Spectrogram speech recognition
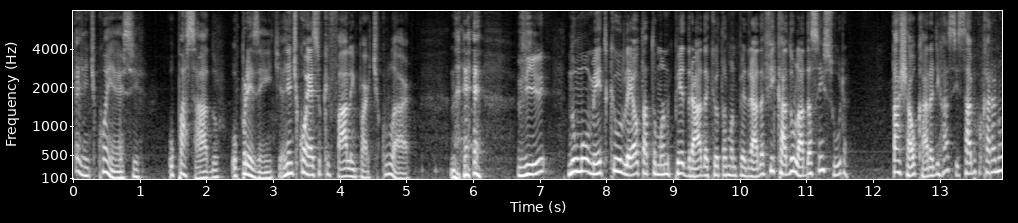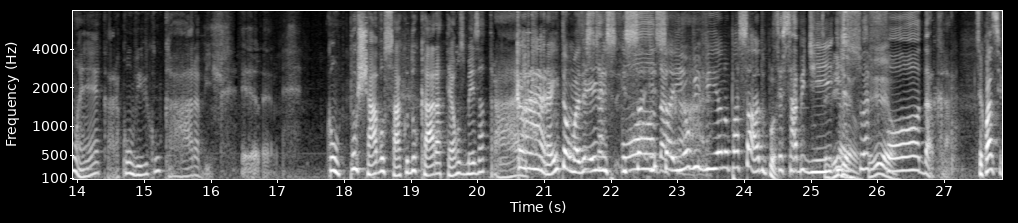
que a gente conhece o passado, o presente, a gente conhece o que fala em particular, né? Vir num momento que o Léo tá tomando pedrada, que eu tô tomando pedrada, ficar do lado da censura. Taxar o cara de racista. Sabe que o cara não é, cara. Convive com o cara, bicho. com- puxava o saco do cara até uns meses atrás. Cara, então, mas Isso isso, é isso, isso, foda, isso aí eu vivia no passado, pô. Você sabe disso. Isso é você foda, cara. Você quase se,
